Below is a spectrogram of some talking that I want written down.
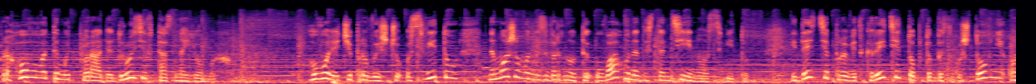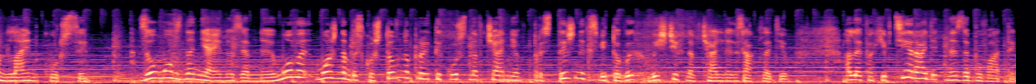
враховуватимуть поради друзів та знайомих. Говорячи про вищу освіту, не можемо не звернути увагу на дистанційну освіту. Йдеться про відкриті, тобто безкоштовні онлайн-курси. За умов знання іноземної мови можна безкоштовно пройти курс навчання в престижних світових вищих навчальних закладів. Але фахівці радять не забувати,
